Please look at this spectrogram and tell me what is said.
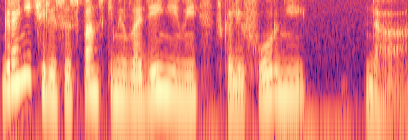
граничили с испанскими владениями в Калифорнии. Да,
